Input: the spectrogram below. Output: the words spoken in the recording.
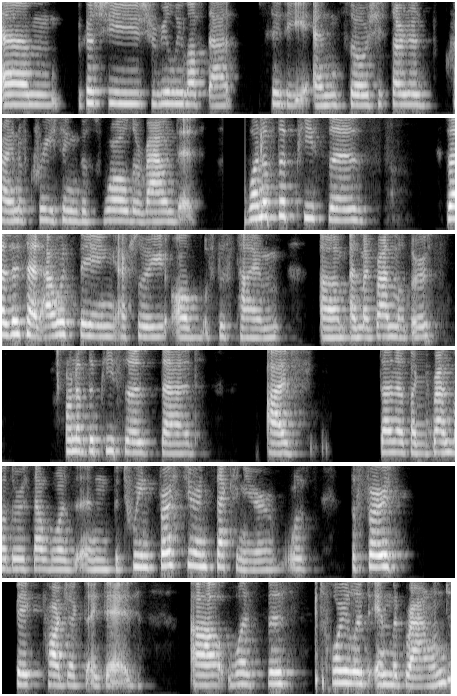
um, because she she really loved that city, and so she started kind of creating this world around it. One of the pieces. So as I said, I was staying actually all of this time um, at my grandmother's. One of the pieces that I've done at my grandmother's that was in between first year and second year was the first big project I did uh, was this toilet in the ground.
